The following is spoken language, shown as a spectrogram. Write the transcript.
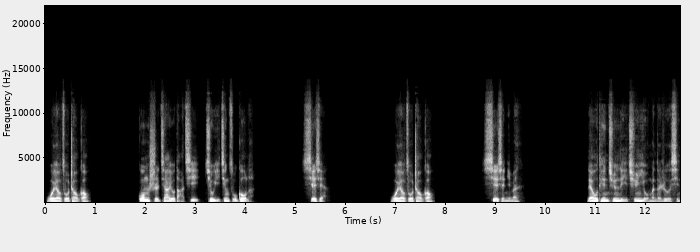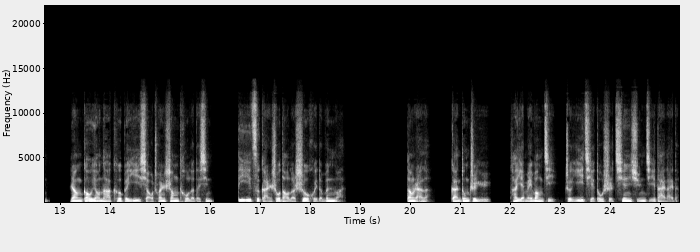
我要做赵高，光是加油打气就已经足够了。谢谢。我要做赵高，谢谢你们。聊天群里群友们的热心。让高耀那颗被易小川伤透了的心，第一次感受到了社会的温暖。当然了，感动之余，他也没忘记这一切都是千寻疾带来的。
